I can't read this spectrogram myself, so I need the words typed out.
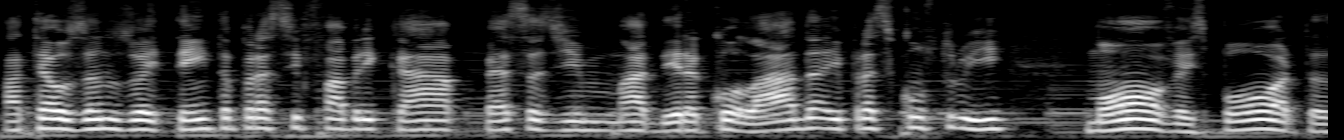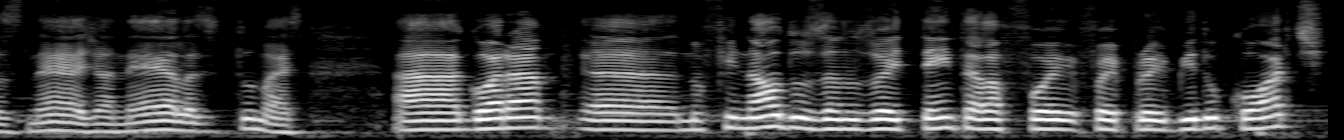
até os anos 80 para se fabricar peças de madeira colada e para se construir móveis, portas, né, janelas e tudo mais. Agora, uh, no final dos anos 80, ela foi, foi proibido o corte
